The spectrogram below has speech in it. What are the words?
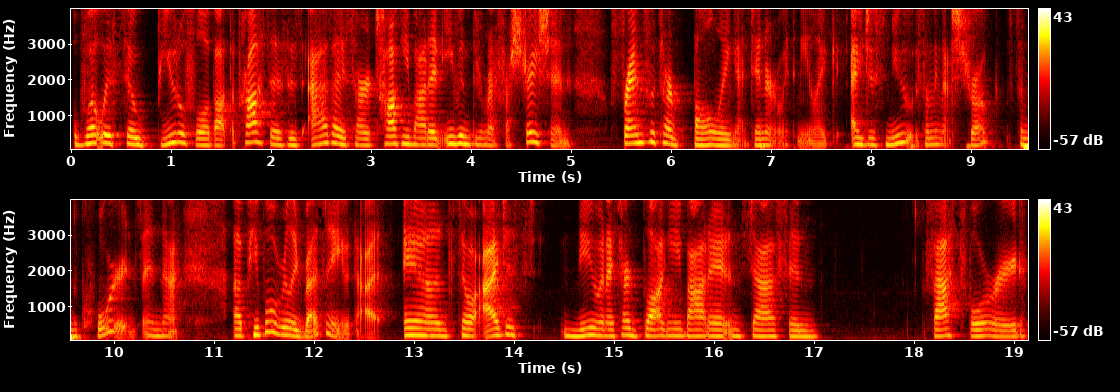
what was so beautiful about the process is as I started talking about it, even through my frustration, friends would start bawling at dinner with me. Like I just knew something that struck some chords and that uh, people really resonate with that. And so I just knew and I started blogging about it and stuff. And fast forward,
